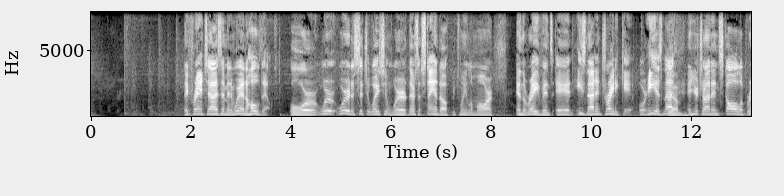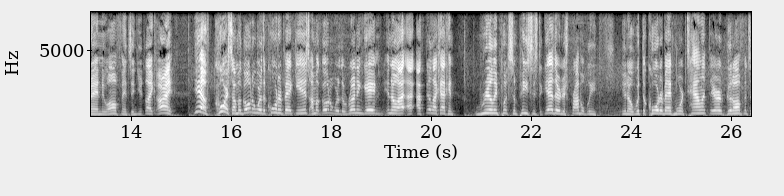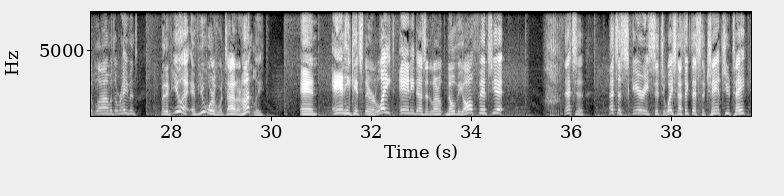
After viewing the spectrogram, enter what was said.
they franchise him and we're in a holdout, or we're we're in a situation where there's a standoff between Lamar and the Ravens, and he's not in training camp, or he is not, Yeah. and you're trying to install a brand new offense, and you're like, all right. Yeah, of course. I'm gonna go to where the quarterback is. I'm gonna go to where the running game. You know, I I, I feel like I can really put some pieces together. And There's probably, you know, with the quarterback more talent there, good offensive line with the Ravens. But if you if you work with Tyler Huntley, and and he gets there late, and he doesn't learn, know the offense yet, that's a that's a scary situation. I think that's the chance you take.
